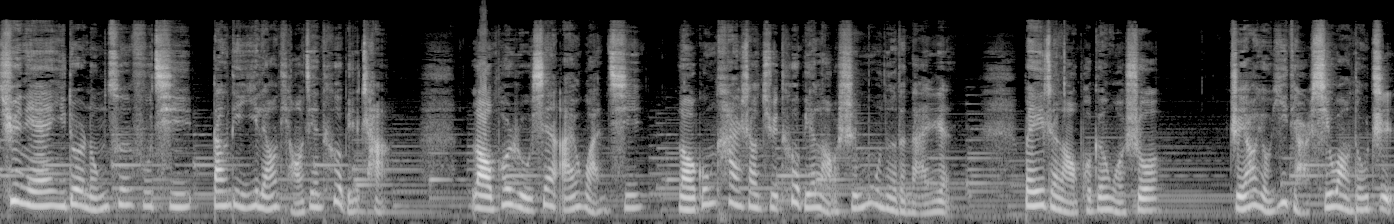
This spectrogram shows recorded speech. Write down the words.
去年一对农村夫妻，当地医疗条件特别差，老婆乳腺癌晚期，老公看上去特别老实木讷的男人，背着老婆跟我说：“只要有一点希望都治，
